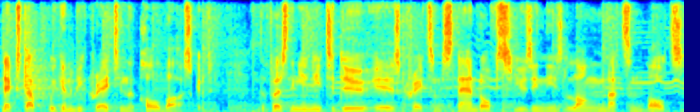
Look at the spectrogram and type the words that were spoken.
Next up, we're going to be creating the coal basket. The first thing you need to do is create some standoffs using these long nuts and bolts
